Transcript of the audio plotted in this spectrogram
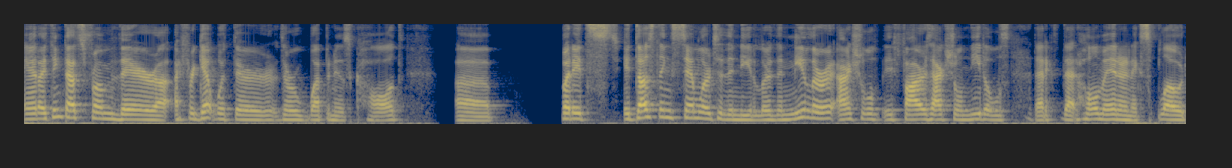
and I think that's from their uh, I forget what their their weapon is called, uh, but it's it does things similar to the needler. The needler actual it fires actual needles that that home in and explode.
